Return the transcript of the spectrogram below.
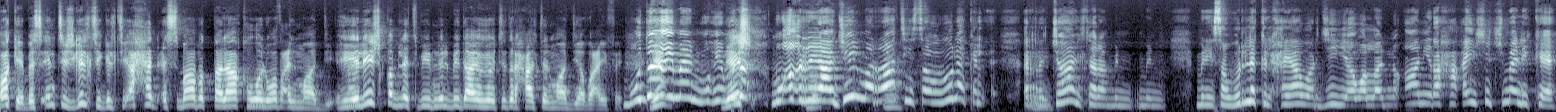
okay بس أنت إيش قلتي؟ قلتي أحد أسباب الطلاق هو الوضع المادي. هي ليش قبلت بيه من البداية وهي تدري حالته المادية ضعيفة؟ مو دائما مو هي مو, ليش؟ مو الرياجيل مرات يصوروا لك ال- الرجال ترى من من من يصور لك الحياة وردية والله إنه أني راح أعيشك ملكة.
